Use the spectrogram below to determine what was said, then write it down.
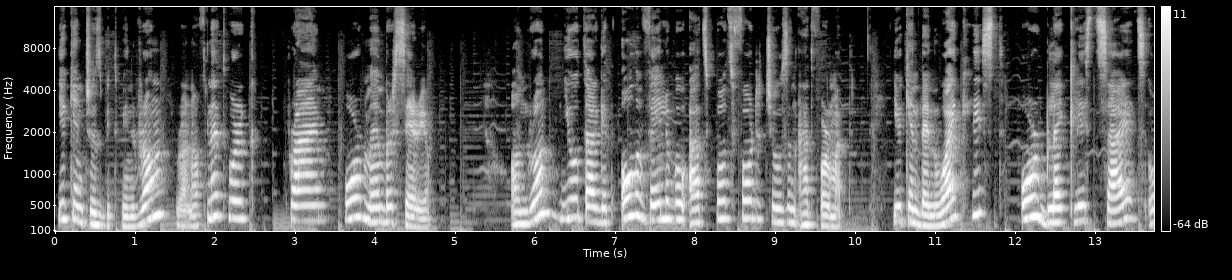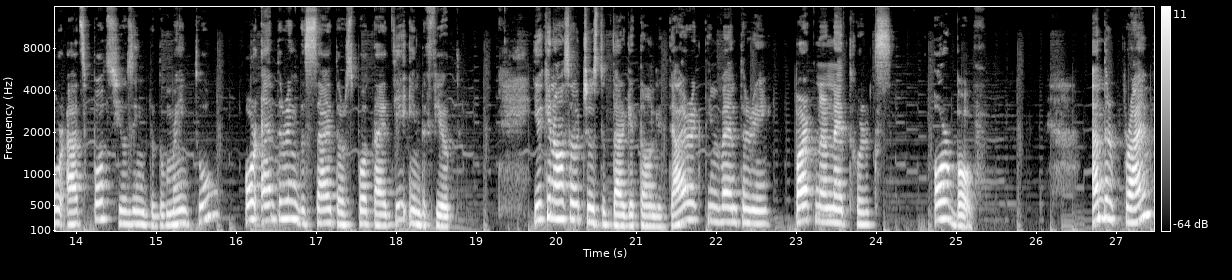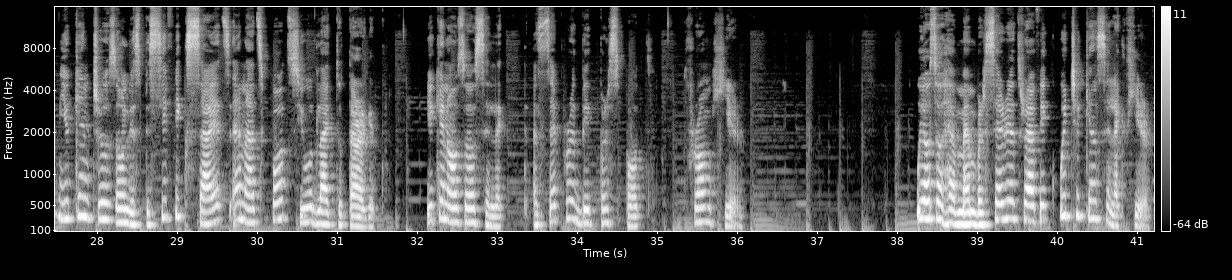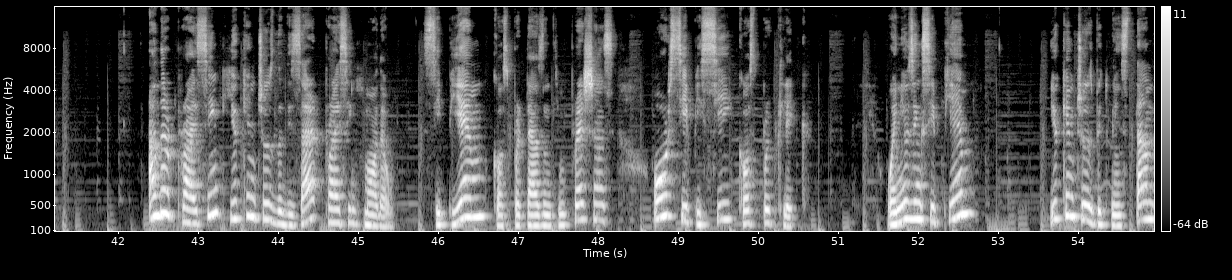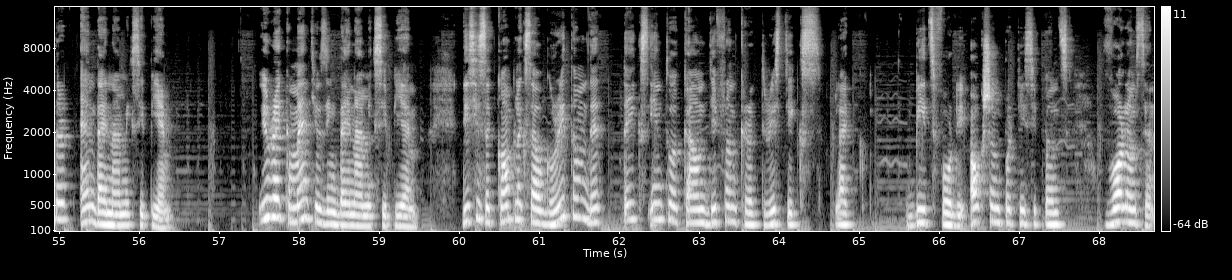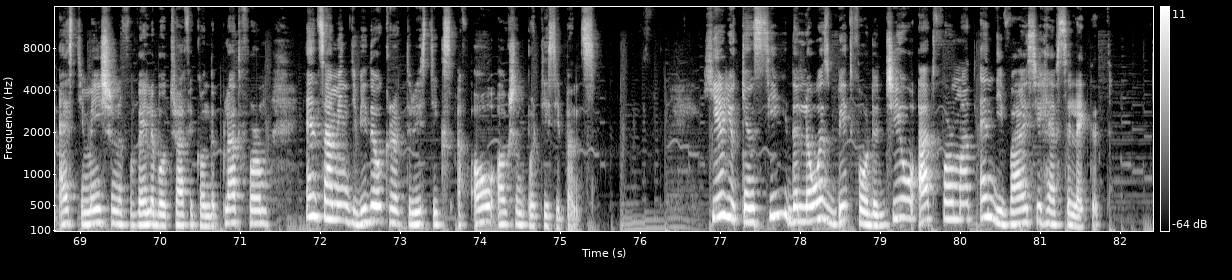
You can choose between RON, run-of-network, Prime or Members Area. On RON, you target all available ad spots for the chosen ad format. You can then whitelist or blacklist sites or ad spots using the domain tool or entering the site or spot ID in the field. You can also choose to target only direct inventory, partner networks, or both. Under Prime, you can choose only specific sites and ad spots you would like to target. You can also select a separate bid per spot from here. We also have Members Area traffic, which you can select here. Under pricing, you can choose the desired pricing model CPM, cost per thousand impressions, or CPC, cost per click. When using CPM, you can choose between standard and dynamic CPM. We recommend using dynamic CPM. This is a complex algorithm that takes into account different characteristics like bids for the auction participants, volumes and estimation of available traffic on the platform, and some individual characteristics of all auction participants. Here you can see the lowest bid for the geo ad format and device you have selected.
